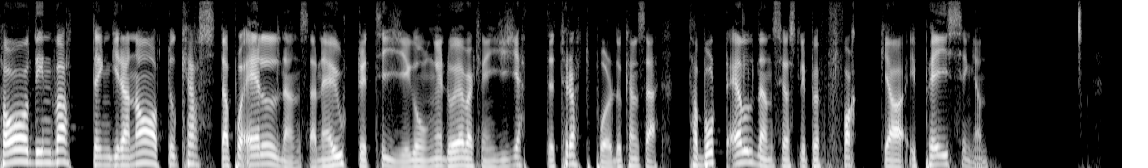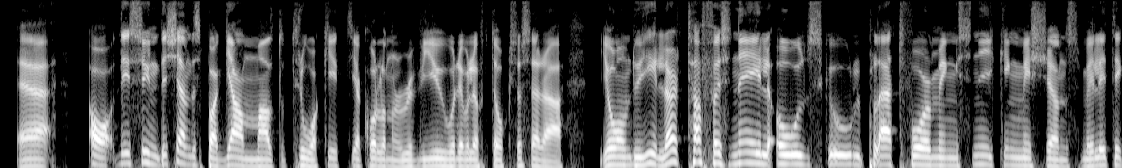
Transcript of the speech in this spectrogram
ta din vattengranat och kasta på elden. Så här, när jag har gjort det tio gånger, då är jag verkligen jättetrött på det. Då kan jag ta bort elden så jag slipper fucka i pacingen. Eh, ja, det är synd. Det kändes bara gammalt och tråkigt. Jag kollade någon review och det var också så här, ja, om du gillar Tough as Nail, Old School, Platforming, Sneaking Missions med lite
